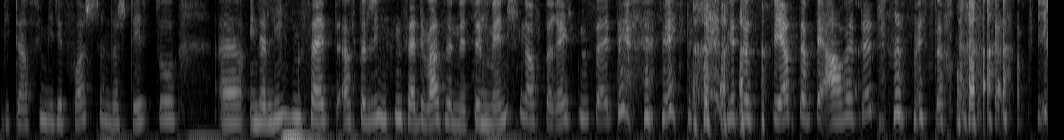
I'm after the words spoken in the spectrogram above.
wie darf ich mir dir vorstellen? Da stehst du äh, in der linken Seite, auf der linken Seite, weiß ich nicht, den Menschen auf der rechten Seite wird, wird das Pferd da bearbeitet mit der Aromatherapie.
